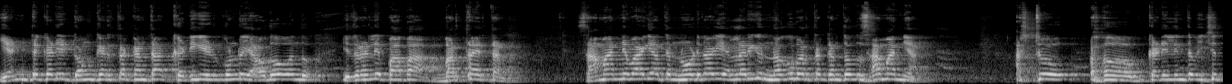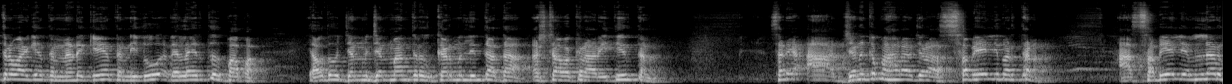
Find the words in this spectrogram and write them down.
ಎಂಟು ಕಡಿ ಡೊಂಕ ಇರ್ತಕ್ಕಂಥ ಕಟ್ಟಿಗೆ ಹಿಡ್ಕೊಂಡು ಯಾವುದೋ ಒಂದು ಇದರಲ್ಲಿ ಪಾಪ ಬರ್ತಾ ಇರ್ತಾನೆ. ಸಾಮಾನ್ಯವಾಗಿ ಅದನ್ನು ನೋಡಿದಾಗ ಎಲ್ಲರಿಗೂ ನಗು ಬರ್ತಕ್ಕಂಥದ್ದು ಸಾಮಾನ್ಯ. ಅಷ್ಟು ಕಡಿಲಿಂದ ವಿಚಿತ್ರವಾಗಿ ಆತನ ನಡಕೆ, ಆತನ ಇದು ಅದೆಲ್ಲ ಇರ್ತದೆ ಪಾಪ. ಯಾವುದೋ ಜನ್ಮ, ಜನ್ಮಾಂತರದ ಕರ್ಮದಿಂದ ಆತ ಅಷ್ಟಾವಕ್ರ ಆ ರೀತಿ ಇರ್ತಾನೆ. ಸರಿ, ಆ ಜನಕ ಮಹಾರಾಜರ ಸಭೆಯಲ್ಲಿ ಬರ್ತಾನ ಆ ಸಭೆಯಲ್ಲಿ ಎಲ್ಲರೂ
